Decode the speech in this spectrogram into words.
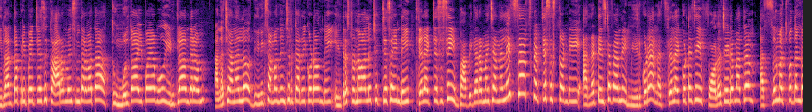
ఇదంతా ప్రిపేర్ చేసి కారం వేసిన తర్వాత తుమ్ములతో అయిపోయాము ఇంట్లో అందరం. మన ఛానల్లో దీనికి సంబంధించిన కర్రీ కూడా ఉంది. ఇంట్రెస్ట్ ఉన్న వాళ్ళు చెక్ చేసేయండి. ఇక లైక్ చేసేసి బాబీ గారు అమ్మాయి ఛానల్ని సబ్స్క్రైబ్ చేసేసుకోండి. అన్నట్టు ఇన్స్టా ఫ్యామిలీ మీరు కూడా నచ్చితే లైక్ కొట్టేసి ఫాలో చేయడం మాత్రం అస్సలు మర్చిపోద్దండి.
